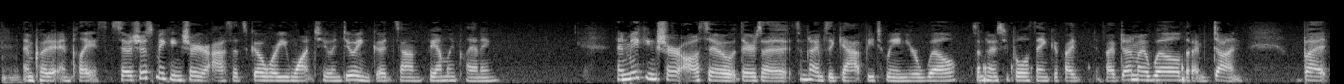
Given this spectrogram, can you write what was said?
mm-hmm. and put it in place. So it's just making sure your assets go where you want to and doing good sound family planning and making sure also there's a sometimes a gap between your will. Sometimes people will think if I if I've done my will that I'm done, but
